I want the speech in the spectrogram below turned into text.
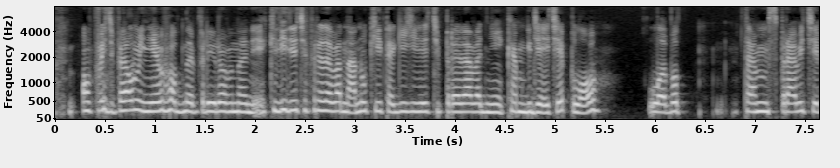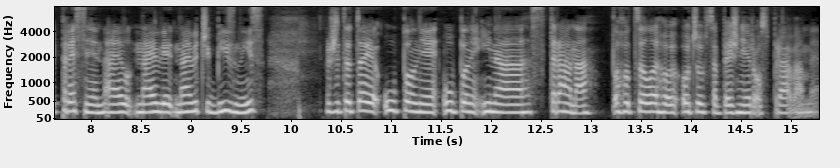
opäť veľmi nevhodné prirovnanie, keď idete predávať na nuky, tak ich idete predávať niekam, kde je teplo, lebo tam spravíte presne naj, najvie, najväčší biznis že toto je úplne, úplne iná strana toho celého, o čom sa bežne rozprávame.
